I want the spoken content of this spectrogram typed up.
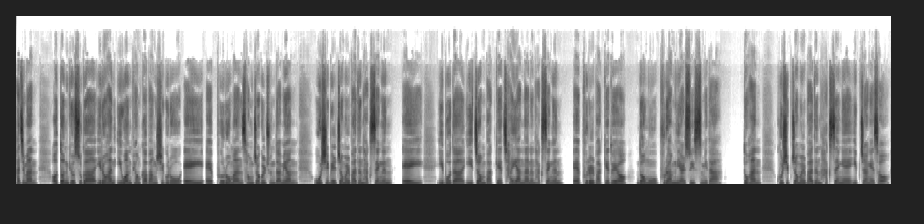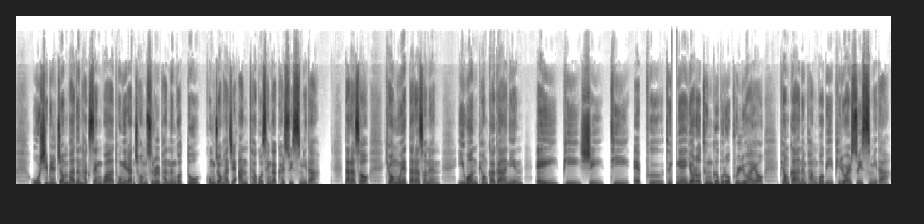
하지만 어떤 교수가 이러한 이원 평가 방식으로 A, F로만 성적을 준다면 51점을 받은 학생은 A, 이보다 2점 밖에 차이 안 나는 학생은 F를 받게 되어 너무 불합리할 수 있습니다. 또한 90점을 받은 학생의 입장에서 51점 받은 학생과 동일한 점수를 받는 것도 공정하지 않다고 생각할 수 있습니다. 따라서 경우에 따라서는 이원 평가가 아닌 A, B, C, D, F 등의 여러 등급으로 분류하여 평가하는 방법이 필요할 수 있습니다.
